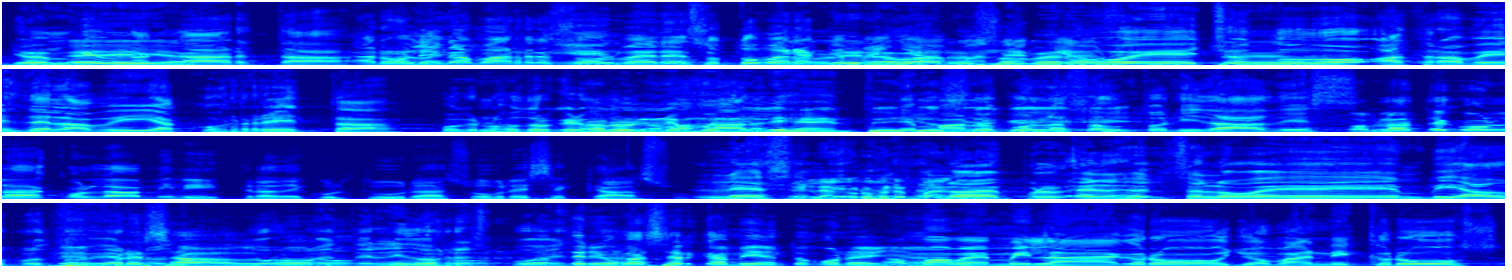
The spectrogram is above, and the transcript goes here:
Yo envié una carta. Carolina va a resolver eso. Tú verás que me Carolina va a llaman. resolver. Yo he hecho ustedes. todo a través de la vía correcta, porque nosotros queremos Carolina es muy trabajar diligente, de yo mano sé con que, las eh, autoridades. Tú hablaste con la, con la ministra de Cultura sobre ese caso. Les- se, lo he, pl- se lo he enviado, pero todavía no, Expresado. no- no no, he tenido no, no, respuesta. No he tenido un acercamiento con ella. Vamos a ver Milagro, Giovanni Cruz,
